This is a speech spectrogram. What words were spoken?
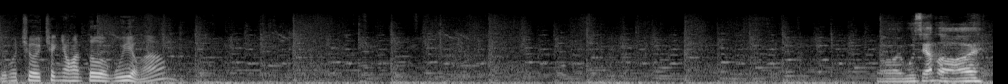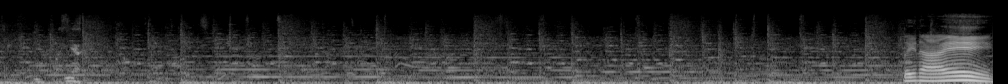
Nếu mà chơi tranh nhau Hunter nguy hiểm lắm. Rồi, mua xét rồi. Mạnh nhỉ Đây này.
